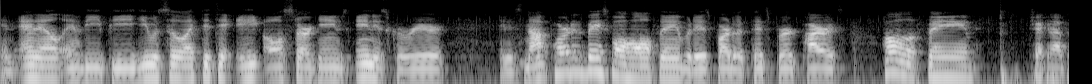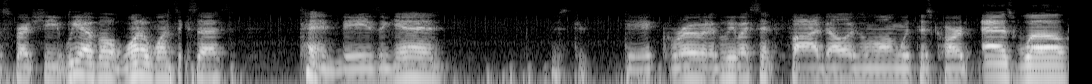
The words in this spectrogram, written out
and NL MVP. He was selected to eight All Star games in his career and is not part of the Baseball Hall of Fame, but is part of the Pittsburgh Pirates Hall of Fame. Checking out the spreadsheet, we have a 101 success 10 days again. Mr. Dick Groat. I believe I sent $5 along with this card as well.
